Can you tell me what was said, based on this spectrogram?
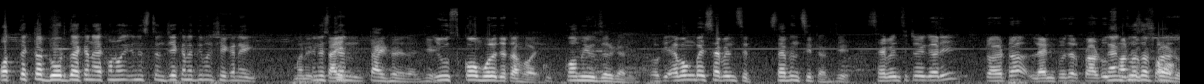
প্রত্যেকটা ডোর দেখেন এখনও ইনস্ট্যান্ট যেখানে দিবেন সেখানেই মানে ইনস্ট্যান্ট টাইট হয়ে যায় জি। ইউজ কম হলে যেটা হয়। কম ইউজের গাড়ি। ওকে এবং ভাই 7 সিট সেভেন সিটার জি। 7 সিটের গাড়ি Toyota Land Cruiser Prado Land Cruiser Prado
